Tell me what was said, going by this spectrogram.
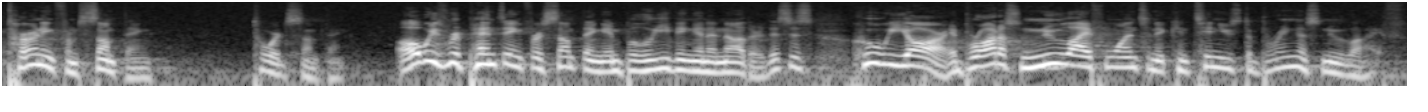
turning from something towards something. Always repenting for something and believing in another. This is who we are. It brought us new life once and it continues to bring us new life.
